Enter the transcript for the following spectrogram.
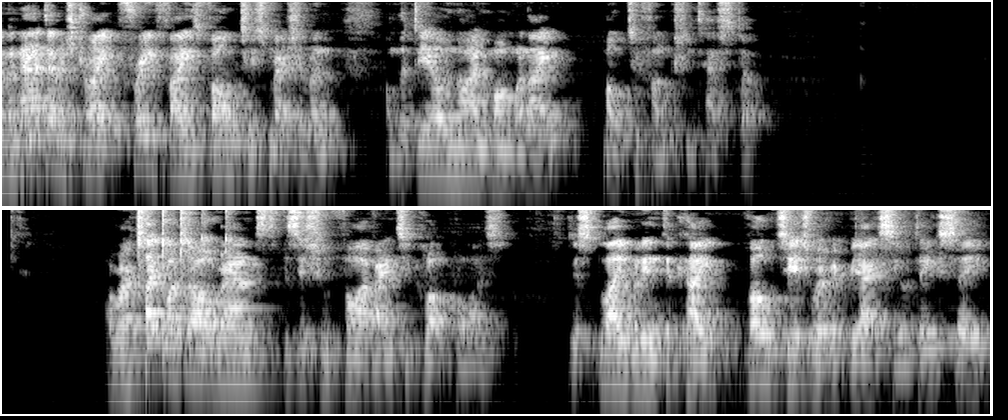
Will now demonstrate three-phase voltage measurement on the DL9118 multifunction tester. I'll rotate my dial around to position 5 anti-clockwise. The display will indicate voltage, whether it be AC or DC,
